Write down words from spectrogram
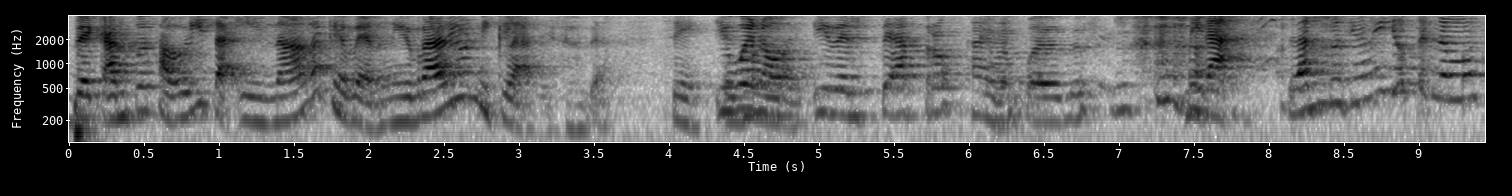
de canto es ahorita. Y nada que ver, ni radio ni clases, o sea, sí. Y bueno, y del teatro, ¿qué Ay, me puedes decir? Mira, la actuación y yo tenemos,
